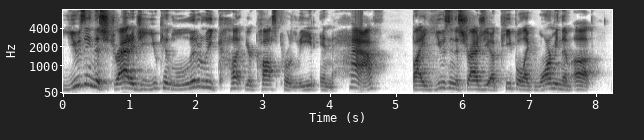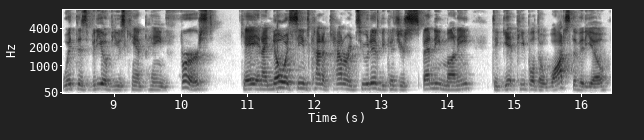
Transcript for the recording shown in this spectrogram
using this strategy you can literally cut your cost per lead in half by using the strategy of people like warming them up with this video views campaign first Okay, and I know it seems kind of counterintuitive because you're spending money to get people to watch the video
